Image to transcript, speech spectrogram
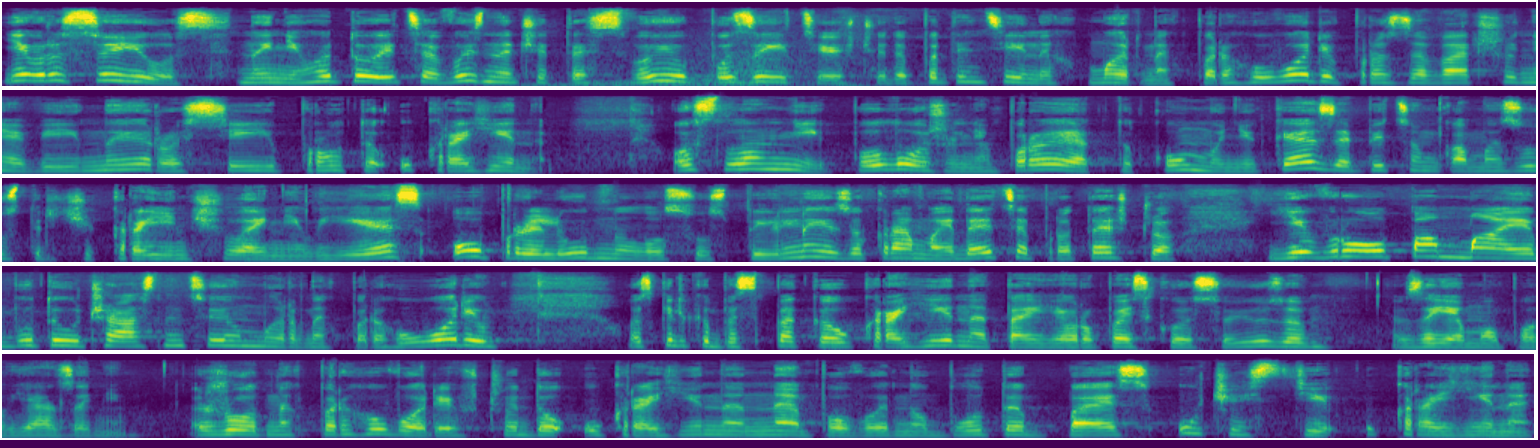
Євросоюз нині готується визначити свою позицію щодо потенційних мирних переговорів про завершення війни Росії проти України. Основні положення проекту комуніке за підсумками зустрічі країн-членів ЄС оприлюднило суспільне. І, зокрема, йдеться про те, що Європа має бути учасницею мирних переговорів, оскільки безпека України та Європейського союзу взаємопов'язані. Жодних переговорів щодо України не повинно бути без участі України.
